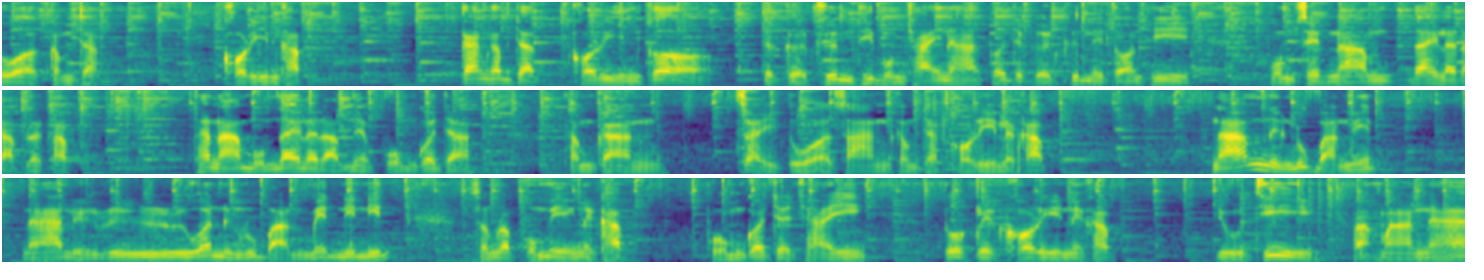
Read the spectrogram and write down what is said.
ตัวกำจัดคลอรีนครับ การกำจัดคอรีนก็จะเกิดขึ้นที่ผมใช้นะฮะก็จะเกิดขึ้นในตอนที่ผมเซตน้ำได้ระดับแล้วครับ ถ้าน้ำผมได้ระดับเนี่ยผมก็จะทำการใส่ตัวสารกำจัดคอรีนแล้วครับ น้ำหนึ่งลูกบาศก์เมตรนะฮะหรือหรือว่า 1 ลูกบาศก์เมตรนิดๆสำหรับผมเองนะครับ ผมก็จะใช้ตัวเกล็ดคอรีนนะครับ อยู่ที่ประมาณนะฮะ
